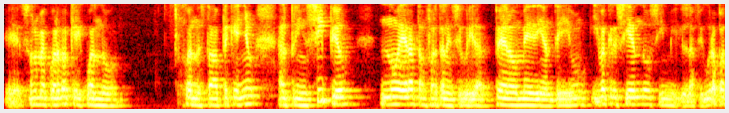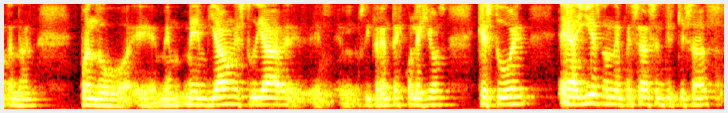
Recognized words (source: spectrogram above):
Eh, solo me acuerdo que cuando, cuando estaba pequeño, al principio no era tan fuerte la inseguridad, pero mediante iba, creciendo sin la figura paternal, cuando eh, me, me, enviaban a estudiar en, en, los diferentes colegios que estuve, ahí es donde empecé a sentir quizás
